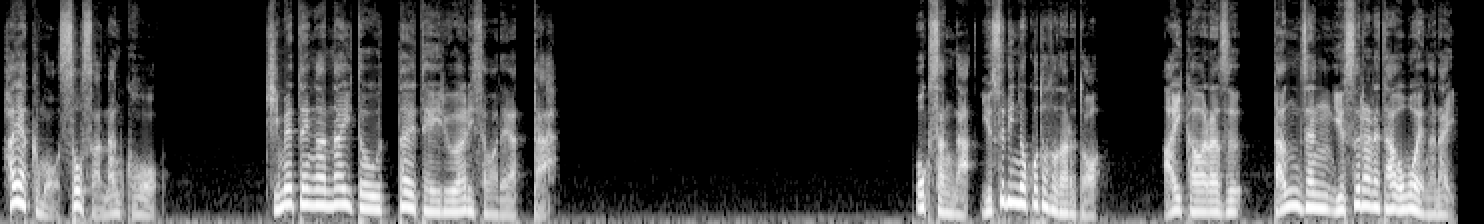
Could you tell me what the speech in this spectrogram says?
早くも捜査難航。決め手がないと訴えている有様であった。奥さんがゆすりのこととなると相変わらず断然ゆすられた覚えがない。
